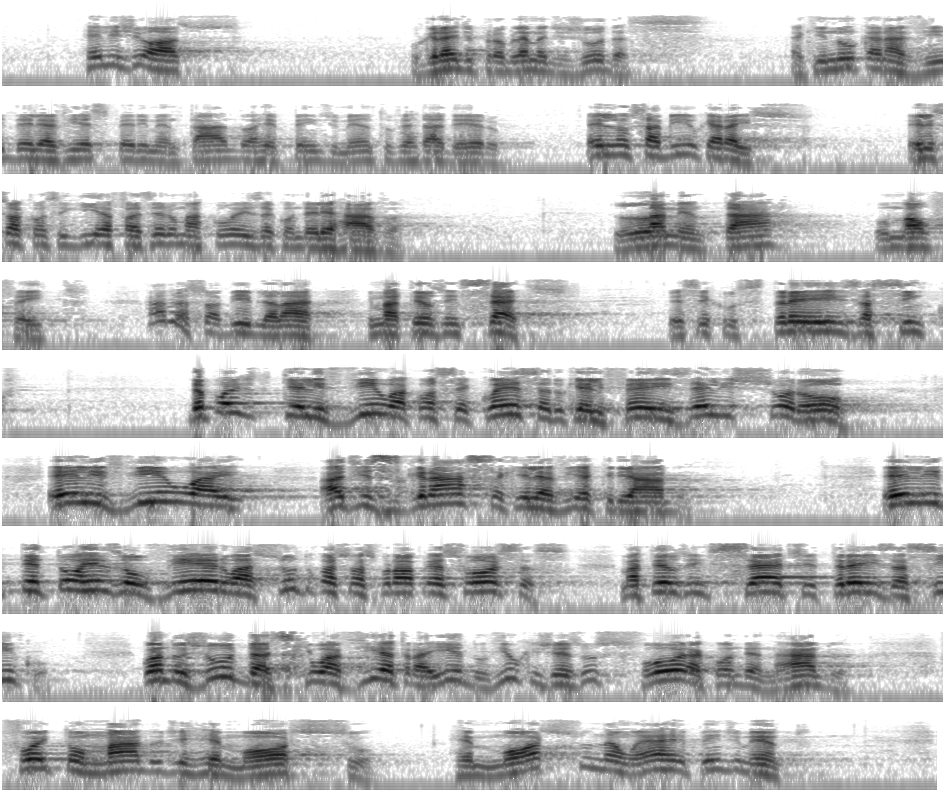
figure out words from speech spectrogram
religiosos. O grande problema de Judas é que nunca na vida ele havia experimentado arrependimento verdadeiro. Ele não sabia o que era isso. Ele só conseguia fazer uma coisa quando ele errava: lamentar o mal feito. Abra sua Bíblia lá em Mateus 27, versículos 3 a 5. Depois que ele viu a consequência do que ele fez, ele chorou. Ele viu a, a desgraça que ele havia criado. Ele tentou resolver o assunto com as suas próprias forças. Mateus 27, 3 a 5. Quando Judas, que o havia traído, viu que Jesus fora condenado, foi tomado de remorso. Remorso não é arrependimento.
